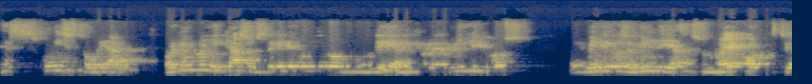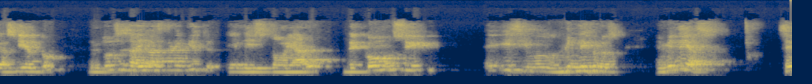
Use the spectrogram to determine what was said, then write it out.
es un historial. Por ejemplo, en mi caso, estoy leyendo un libro por día y quiero leer mil libros, eh, mil libros en mil días, es un récord que estoy haciendo. Entonces ahí va a estar en YouTube el historial de cómo sí hicimos los mil libros en mil días. ¿Sí?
